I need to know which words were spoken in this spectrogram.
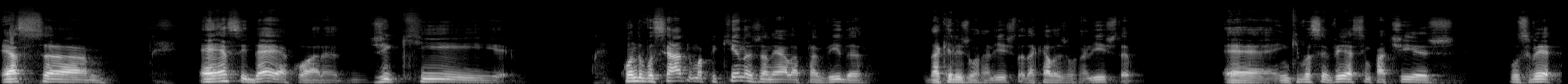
essa é essa ideia, Cora, de que quando você abre uma pequena janela para a vida daquele jornalista, daquela jornalista, é, em que você vê as simpatias, tipo, você vê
